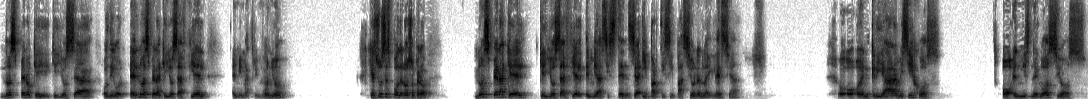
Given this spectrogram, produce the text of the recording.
no espero que, que yo sea, o digo, Él no espera que yo sea fiel en mi matrimonio. Jesús es poderoso, pero no espera que Él, que yo sea fiel en mi asistencia y participación en la iglesia, o, en criar a mis hijos, o en mis negocios,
